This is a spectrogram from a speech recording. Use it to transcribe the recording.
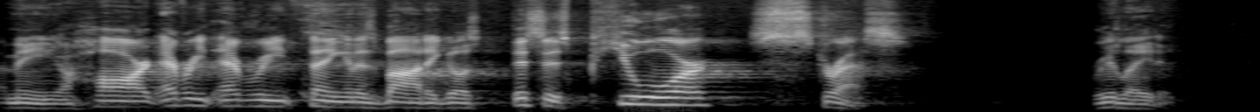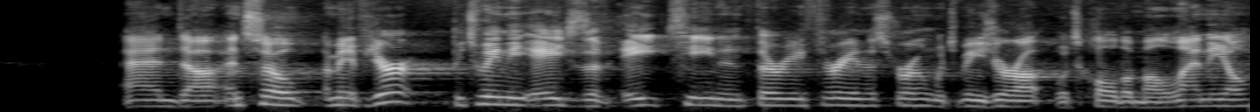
I mean, your heart, every, everything in his body goes, This is pure stress related. And, uh, and so, I mean, if you're between the ages of 18 and 33 in this room, which means you're a, what's called a millennial,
